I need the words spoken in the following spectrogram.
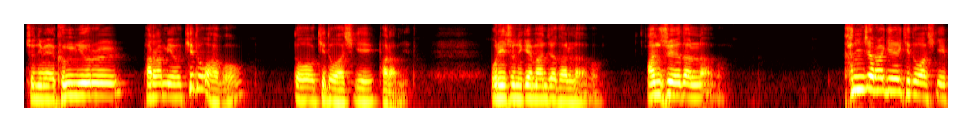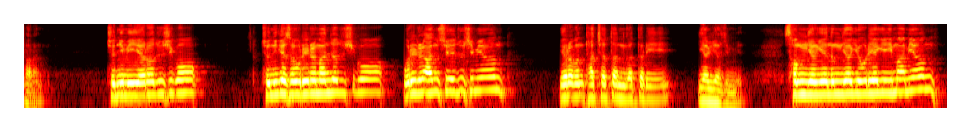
주님의 긍휼을 바라며 기도하고 또 기도하시기 바랍니다. 우리 주님께 만져달라고, 안수해달라고, 간절하게 기도하시기 바랍니다. 주님이 열어주시고, 주님께서 우리를 만져주시고, 우리를 안수해 주시면 여러분 다쳤던 것들이 열려집니다. 성령의 능력이 우리에게 임하면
